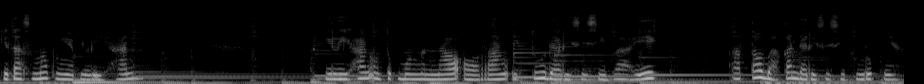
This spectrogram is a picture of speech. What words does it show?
Kita semua punya pilihan. Pilihan untuk mengenal orang itu dari sisi baik atau bahkan dari sisi buruknya.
